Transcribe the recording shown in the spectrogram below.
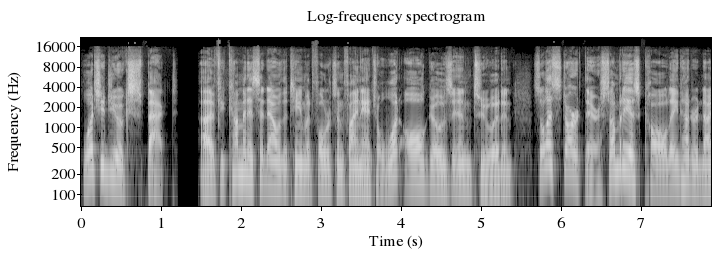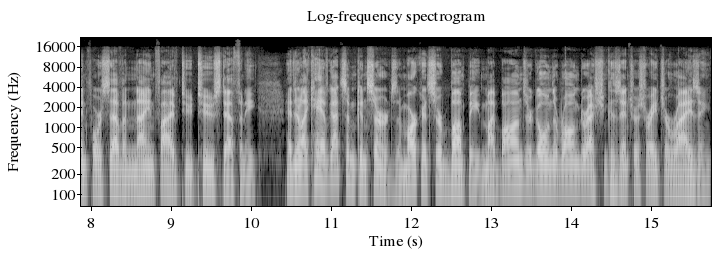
what should you expect uh, if you come in and sit down with the team at Fullerton Financial, what all goes into it? And so let's start there. Somebody has called 800 947 9522, Stephanie, and they're like, hey, I've got some concerns. The markets are bumpy. My bonds are going the wrong direction because interest rates are rising.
